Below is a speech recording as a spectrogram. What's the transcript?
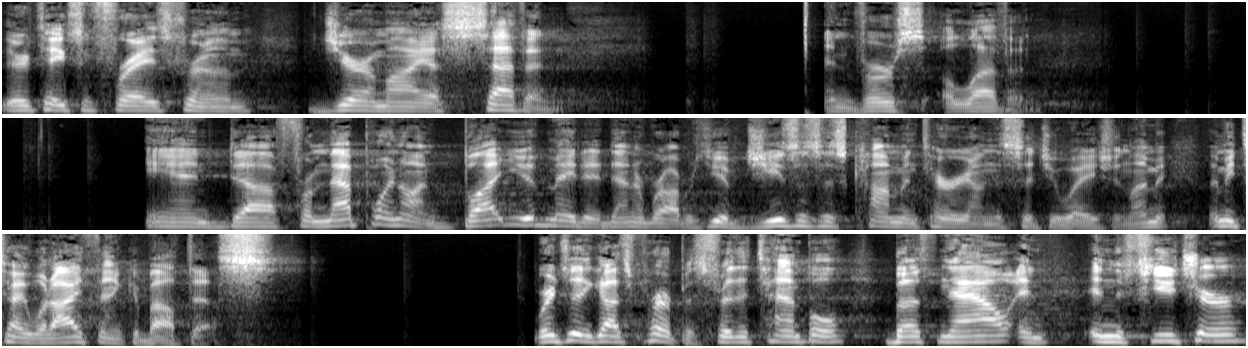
There he takes a phrase from Jeremiah 7 and verse 11. And uh, from that point on, but you've made it a den of robbers. You have Jesus' commentary on the situation. Let me, let me tell you what I think about this. Doing God's purpose for the temple, both now and in the future.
